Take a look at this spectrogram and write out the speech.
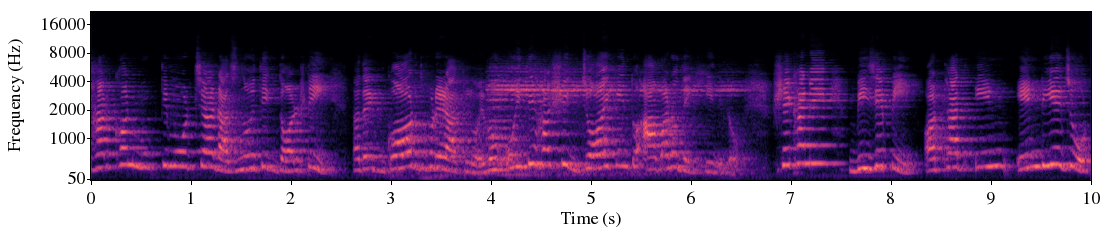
ঝাড়খণ্ড মুক্তি মোর্চা রাজনৈতিক দলটি তাদের গড় ধরে রাখল এবং ঐতিহাসিক জয় কিন্তু আবারও দেখিয়ে দিল। সেখানে বিজেপি, অর্থাৎ এনডিএ জোট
